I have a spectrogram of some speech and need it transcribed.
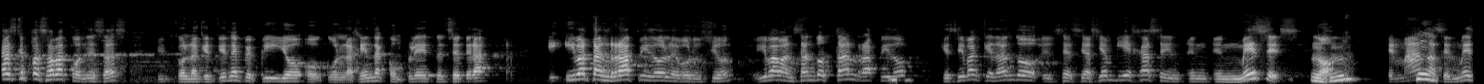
¿sabes qué pasaba con esas? Con la que tiene Pepillo o con la agenda completa, etcétera. Iba tan rápido la evolución, iba avanzando tan rápido que se iban quedando, se, se hacían viejas en, en, en meses, ¿no? Ujú. Semanas, en meses.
